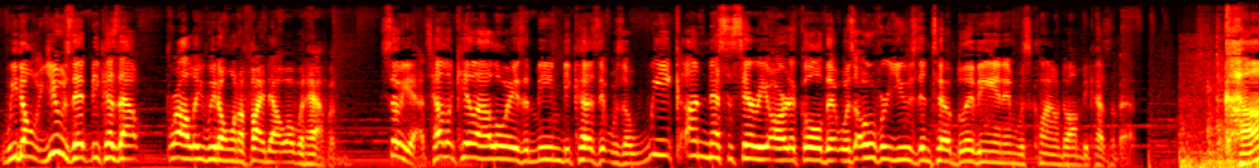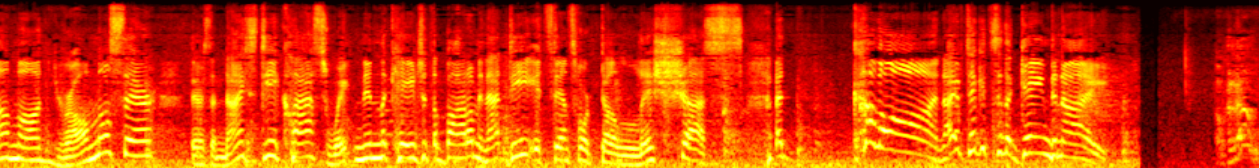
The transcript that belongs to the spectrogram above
we don't use it because that probably we don't want to find out what would happen. So yeah, Telekill Alloy is a meme because it was a weak, unnecessary article that was overused into oblivion and was clowned on because of it. Come on, you're almost there. There's a nice D class waiting in the cage at the bottom, and that D, it stands for delicious. Uh, come on! I have tickets to the game tonight! Oh, hello.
